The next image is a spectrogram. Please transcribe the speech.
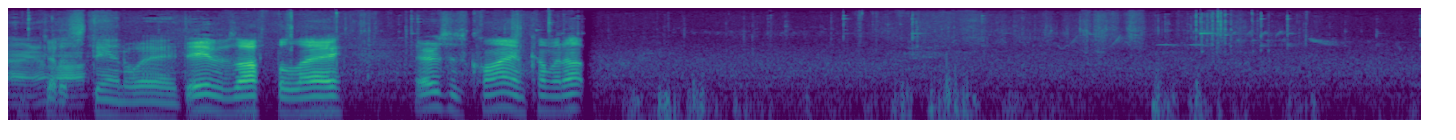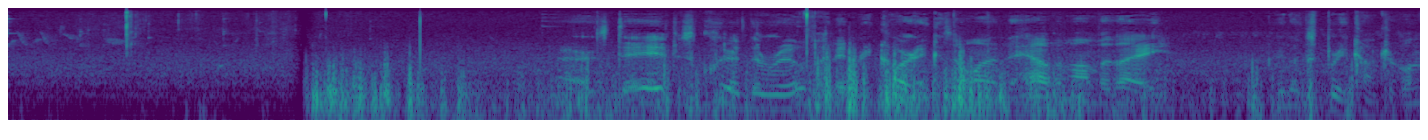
Alright, gotta off. stand away. Dave is off belay. There's his climb coming up. There's Dave, just cleared the roof. I didn't record it because I wanted to have him on belay. He looks pretty comfortable now.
